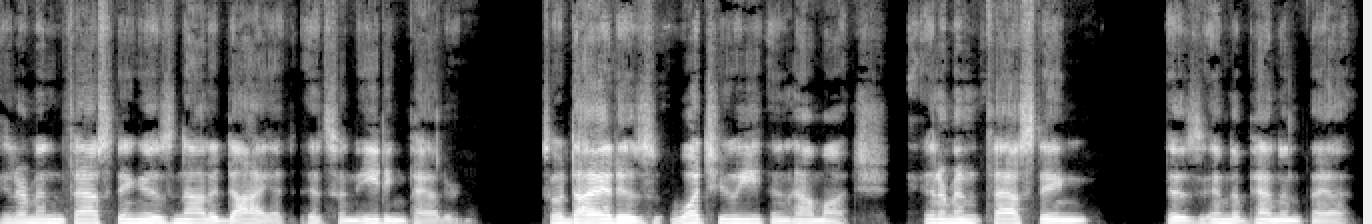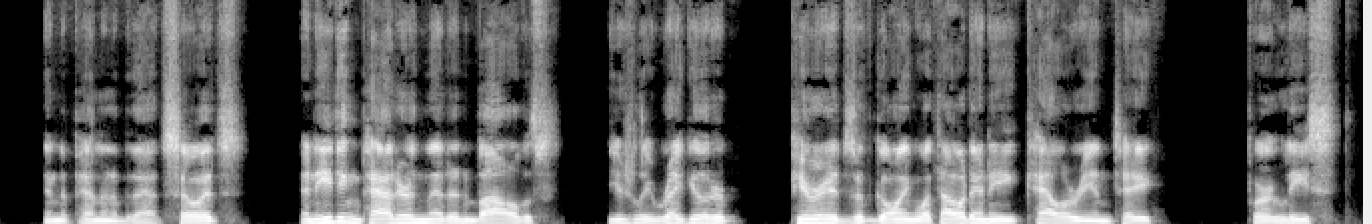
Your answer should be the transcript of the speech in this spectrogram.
Intermittent fasting is not a diet, it's an eating pattern. So, a diet is what you eat and how much. Intermittent fasting is independent that independent of that. So it's an eating pattern that involves usually regular periods of going without any calorie intake for at least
